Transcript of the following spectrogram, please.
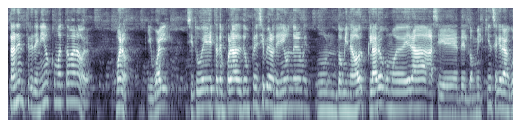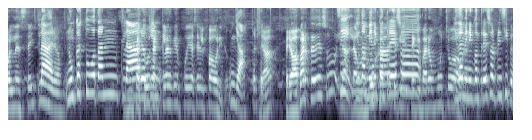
tan entretenidos como estaban ahora. Bueno, igual si tú ves esta temporada desde un principio no tenía un, un dominador claro como era hace del 2015 que era Golden State. Claro, nunca estuvo tan Nunca claro estuvo quién... tan claro quién podía ser el favorito. Ya, perfecto. ¿ya? Pero aparte de eso, Sí, la, la yo también encontré te, eso. te equiparó mucho. Yo ahora. también encontré eso al principio.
